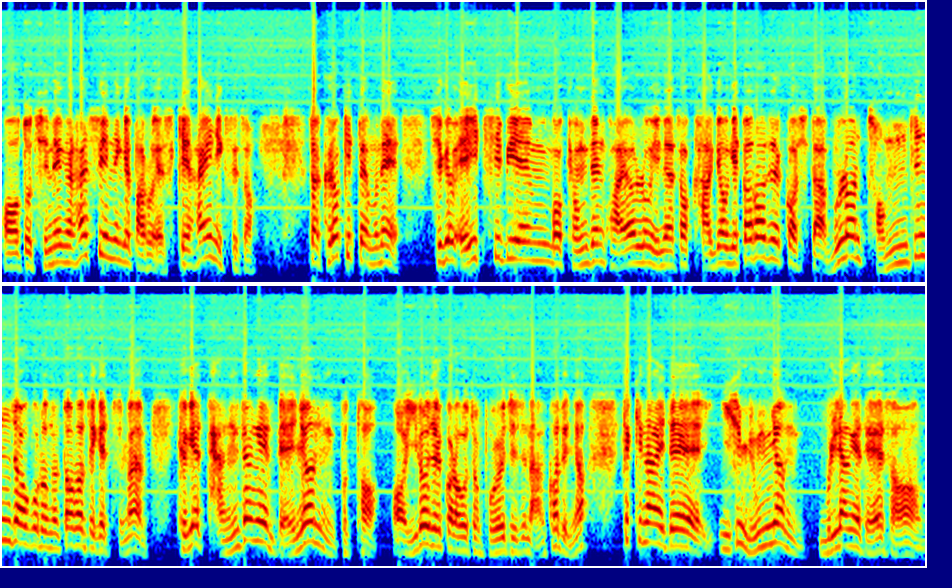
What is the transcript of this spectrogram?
어, 또 진행을 할 수 있는 게 바로 SK 하이닉스죠. 자, 그렇기 때문에 지금 HBM 뭐 경쟁 과열로 인해서 가격이 떨어질 것이다. 물론 점진적으로는 떨어지겠지만 그게 당장의 내년부터 어, 이루어질 거라고 좀 보여지진 않거든요. 특히나 이제 26년 물량에 대해서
